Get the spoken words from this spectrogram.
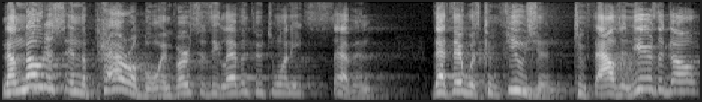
Now, notice in the parable in verses 11 through 27 that there was confusion 2,000 years ago,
